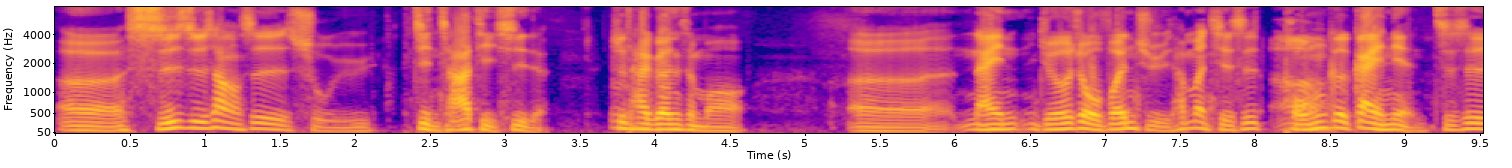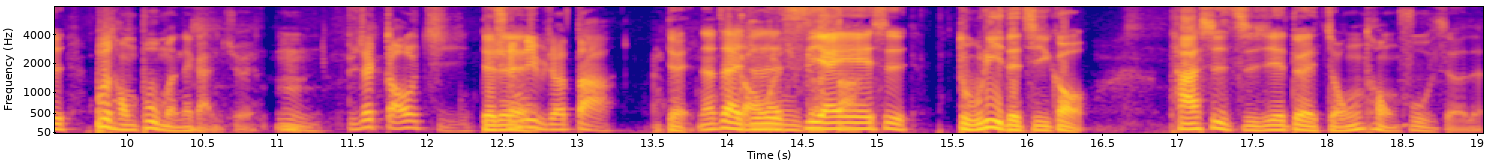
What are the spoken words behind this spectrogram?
呃，实质上是属于警察体系的，就它跟什么呃，南九九分局，他们其实同一个概念，只是不同部门的感觉，嗯，比较高级，对，权力比较大。对，那再就是 CIA 是独立的机构，它是直接对总统负责的，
